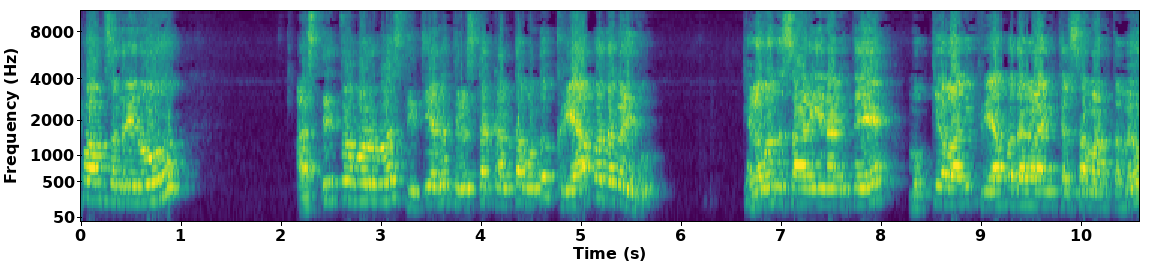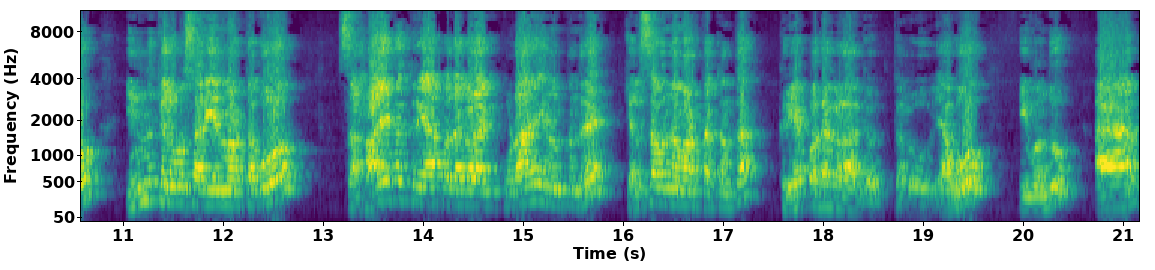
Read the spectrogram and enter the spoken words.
ಫಾರ್ಮ್ಸ್ ಅಂದ್ರೇನು? ಅಸ್ತಿತ್ವ ಬರುವ ಸ್ಥಿತಿಯನ್ನು ತಿಳಿಸ್ತಕ್ಕಂತ ಒಂದು ಕ್ರಿಯಾಪದಗಳಿವು. ಕೆಲವೊಂದು ಸಾರಿ ಏನಾಗುತ್ತೆ? ಮುಖ್ಯವಾಗಿ ಕ್ರಿಯಾಪದಗಳಾಗಿ ಕೆಲಸ ಮಾಡ್ತವೆ ಇನ್ನು ಕೆಲವು ಸಾರಿ ಏನ್ ಮಾಡ್ತಾವು? ಸಹಾಯಕ ಕ್ರಿಯಾಪದಗಳಾಗಿ ಕೂಡ ಏನು ಅಂತಂದ್ರೆ ಕೆಲಸವನ್ನ ಮಾಡ್ತಕ್ಕಂತ ಕ್ರಿಯಾಪದಗಳಾಗಿರ್ತವೆ ಯಾವು? ಈ ಒಂದು am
